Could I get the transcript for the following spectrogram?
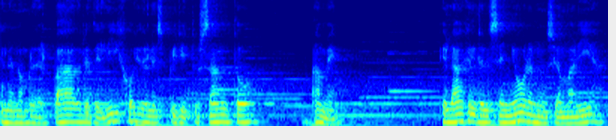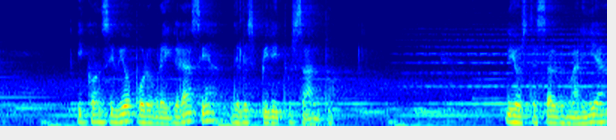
En el nombre del Padre, del Hijo y del Espíritu Santo. Amén. El ángel del Señor anunció a María y concibió por obra y gracia del Espíritu Santo. Dios te salve María,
